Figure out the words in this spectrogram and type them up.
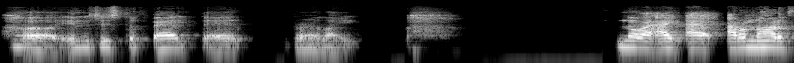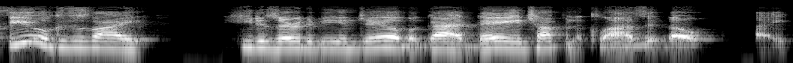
Huh, and it's just the fact that, bro, like, no, like, I, I, I don't know how to feel because it's like he deserved to be in jail, but god dang, in the Closet though, like,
